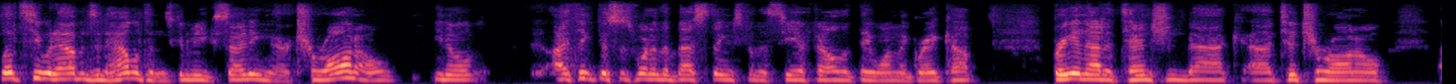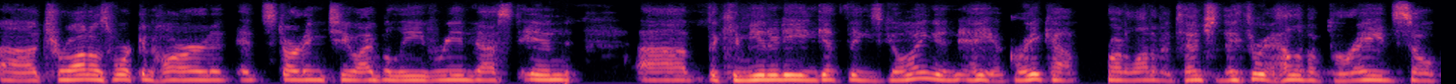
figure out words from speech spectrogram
let's see what happens in Hamilton. It's going to be exciting there. Toronto, you know, I think this is one of the best things for the CFL that they won the Grey Cup, bringing that attention back uh, to Toronto. Uh, Toronto's working hard at, at, starting to, I believe, reinvest in uh, the community and get things going. And hey, a Grey Cup brought a lot of attention. They threw a hell of a parade. So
